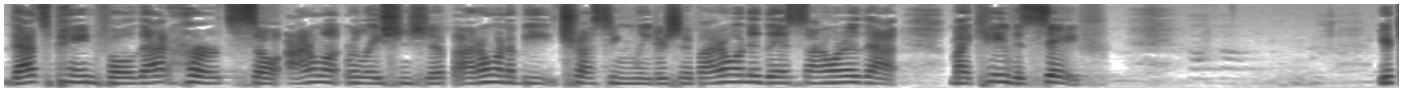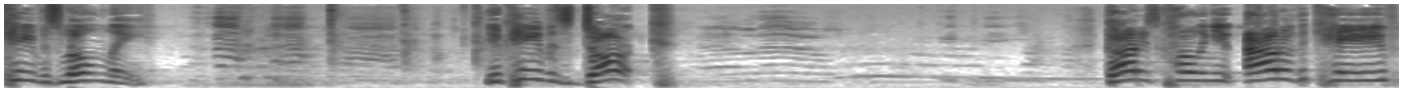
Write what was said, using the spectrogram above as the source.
That's painful. That hurts. So I don't want relationship. I don't want to be trusting leadership. I don't want to this. I don't want to that. My cave is safe. Your cave is lonely. Your cave is dark. God is calling you out of the cave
